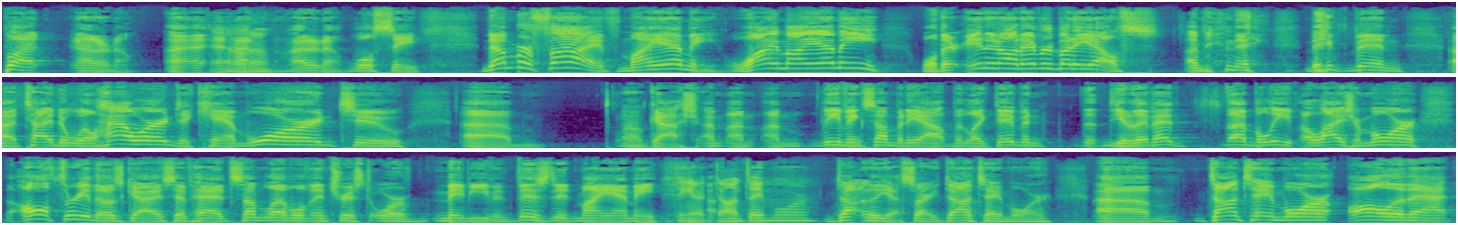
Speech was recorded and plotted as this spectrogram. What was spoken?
but I don't know. I, I, don't know. I, I don't know. We'll see. Number five, Miami. Why Miami? Well, they're in it on everybody else. I mean, they they've been uh, tied to Will Howard, to Cam Ward, to um, oh gosh, I'm I'm I'm leaving somebody out, but like they've been you know they've had I believe Elijah Moore. All three of those guys have had some level of interest or maybe even visited Miami. Thinking of Dante Moore. Don, yeah, sorry, Dante Moore. Um, Dante Moore, all of that.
